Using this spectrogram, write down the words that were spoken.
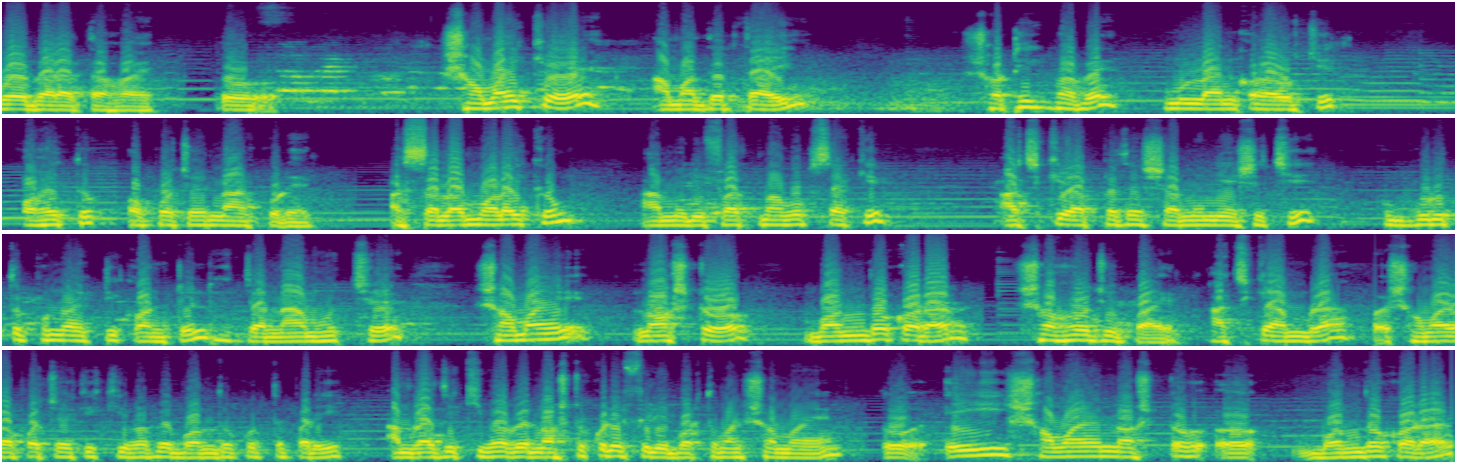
বয়ে বেড়াতে হয়। তো সময়কে আমাদের তাই সঠিকভাবে মূল্যায়ন করা উচিত, অহেতুক অপচয় না করে। আসসালামু আলাইকুম, আমি রিফাত মাহবুব সাকিব। আজকে আপনাদের সামনে নিয়ে এসেছি খুব গুরুত্বপূর্ণ একটি কন্টেন্ট যার নাম হচ্ছে সময় নষ্ট বন্ধ করার সহজ উপায়। আজকে আমরা সময়ের অপচয়কে কীভাবে বন্ধ করতে পারি, আমরা যে কীভাবে নষ্ট করে ফেলি বর্তমান সময়ে, তো এই সময় নষ্ট বন্ধ করার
